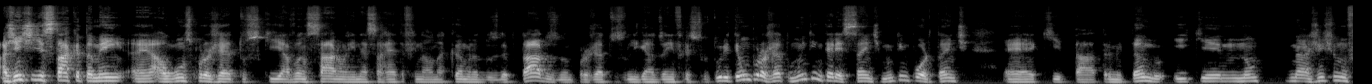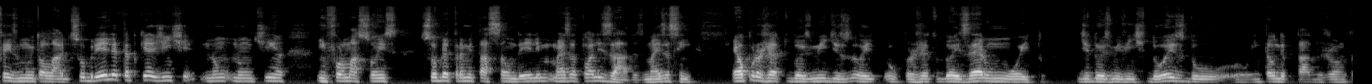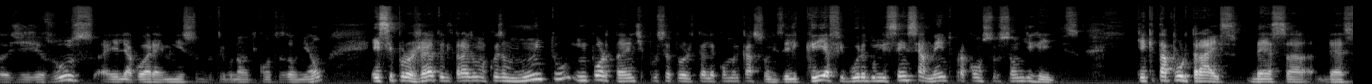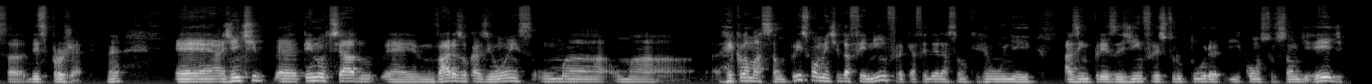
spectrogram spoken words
A gente destaca também é, alguns projetos que avançaram aí nessa reta final na Câmara dos Deputados, projetos ligados à infraestrutura, e tem um projeto muito interessante, muito importante, é, que está tramitando e que não, a gente não fez muito alarde sobre ele, até porque a gente não, não tinha informações sobre a tramitação dele mais atualizadas. Mas, assim, é o projeto 2018, o projeto 2018 de 2022 do então deputado Jonatas de Jesus, ele agora é ministro do Tribunal de Contas da União. Esse projeto ele traz uma coisa muito importante para o setor de telecomunicações. Ele cria a figura do licenciamento para construção de redes. O que está por trás dessa, dessa, desse projeto? Né? É, a gente é, tem noticiado é, em várias ocasiões uma, uma reclamação, principalmente da FENINFRA, que é a federação que reúne as empresas de infraestrutura e construção de rede,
